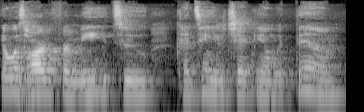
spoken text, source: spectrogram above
It was harder for me to continue to check in with them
